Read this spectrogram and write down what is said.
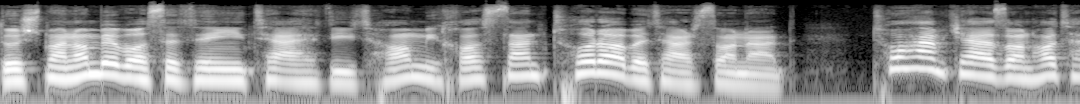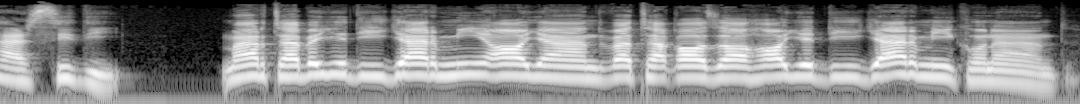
دشمنان به واسطه این تهدیدها می‌خواستند تو را بترسانند تو هم که از آنها ترسیدی مرتبه دیگر می آیند و تقاضاهای دیگر می کنند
